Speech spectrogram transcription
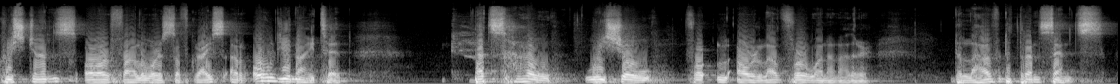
Christians or followers of Christ are all united. That's how we show for our love for one another. The love that transcends,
